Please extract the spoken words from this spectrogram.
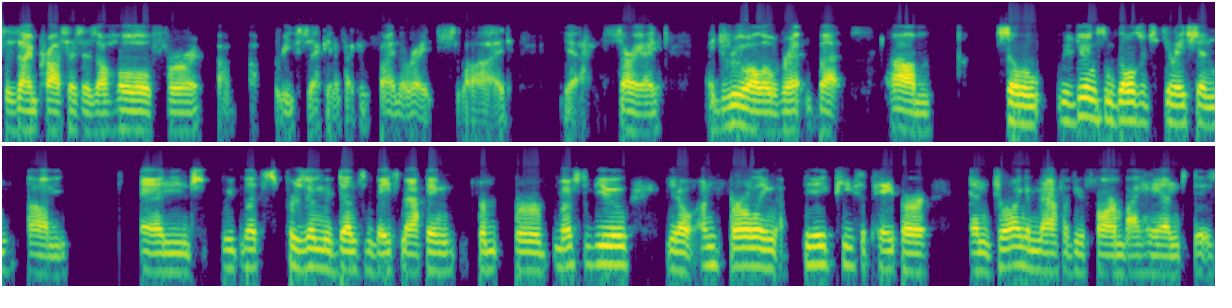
design process as a whole for a, a, brief second if I can find the right slide. Yeah, sorry I, I drew all over it, but um, so we're doing some goals articulation um, and we, let's presume we've done some base mapping. For, for most of you, you know, unfurling a big piece of paper and drawing a map of your farm by hand is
